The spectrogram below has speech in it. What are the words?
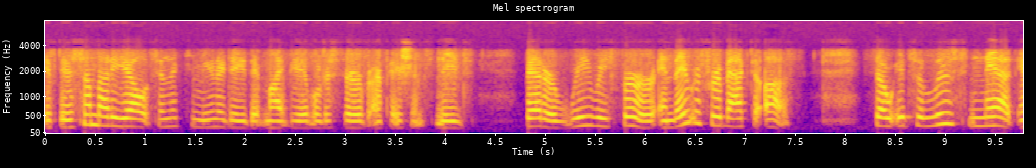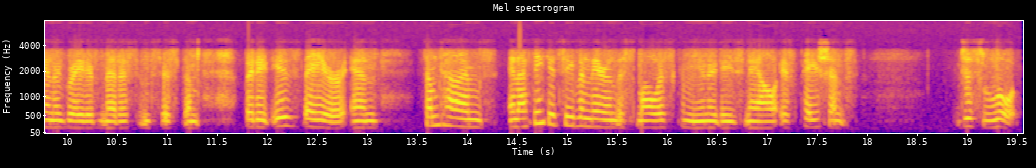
if there's somebody else in the community that might be able to serve our patients' needs better, we refer and they refer back to us. So it's a loose net integrative medicine system, but it is there and sometimes, and I think it's even there in the smallest communities now, if patients just look,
